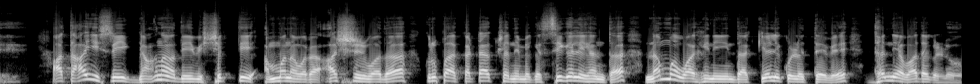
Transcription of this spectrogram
ಆ ತಾಯಿ ಶ್ರೀ ಜ್ಞಾನಾದೇವಿ ಶಕ್ತಿ ಅಮ್ಮನವರ ಆಶೀರ್ವಾದ ಕೃಪಾ ಕಟಾಕ್ಷ ನಿಮಗೆ ಸಿಗಲಿ ಅಂತ ನಮ್ಮ ವಾಹಿನಿಯಿಂದ ಕೇಳಿಕೊಳ್ಳುತ್ತೇವೆ. ಧನ್ಯವಾದಗಳು.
